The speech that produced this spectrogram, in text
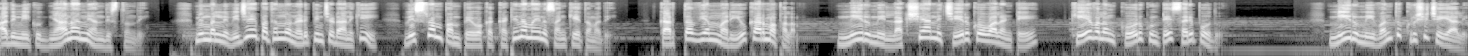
అది మీకు జ్ఞానాన్ని అందిస్తుంది. మిమ్మల్ని విజయపథంలో నడిపించడానికి విశ్వం పంపే ఒక కఠినమైన సంకేతమది కర్తవ్యం మరియు కర్మఫలం. మీరు మీ లక్ష్యాన్ని చేరుకోవాలంటే కేవలం కోరుకుంటే సరిపోదు. మీరు మీ వంతు కృషి చెయ్యాలి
